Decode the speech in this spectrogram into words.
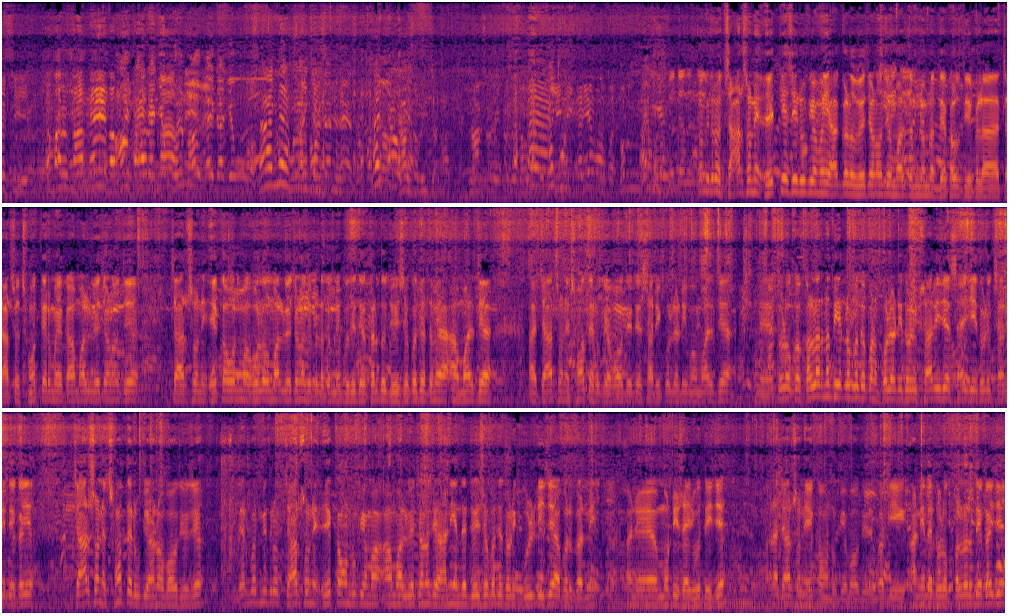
એસી તમારું કામ ને બાપુ તમારું કામ નહીં. તો મિત્રો ચારસો ને એક્યાસી રૂપિયામાં એ આગળ વેચાણો છે માલ તમને હમણાં દેખાડું તે પેલા ચારસો છોતેરમાં એક આ માલ વેચાણો છે. ચારસો ને એકાવનમાં ઓલો માલ વેચાણો છે. પેલા તમને બધી દેખાડતું જોઈ શકો છો તમે આ માલ છે ચારસો ને છોતેર રૂપિયા ભાવ થયો તે સારી ક્વોલિટીમાં માલ છે. ને થોડોક કલર નથી એટલો બધો, પણ ક્વોલિટી થોડીક સારી છે સાઈઝ થોડીક સારી દેખાય ચારસો ને છોતેર રૂપિયા આનો ભાવ થયો છે. ત્યારબાદ મિત્રો, ચારસો ને એકાવન રૂપિયામાં આ માલ વેચાણો છે. આની અંદર જોઈ શકો છો, થોડીક ગુલટી છે આ પ્રકારની અને મોટી સાઈઝ હોતી છે. આના ચારસો ને એકાવન રૂપિયા ભાવ થયો છે. બાકી આની અંદર થોડોક કલર દેખાય છે.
